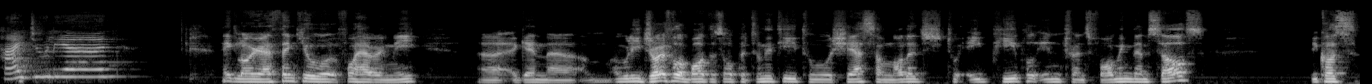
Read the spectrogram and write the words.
Hi, Julian. Hey, Gloria. Thank you for having me. Uh, again, uh, I'm really joyful about this opportunity to share some knowledge to aid people in transforming themselves because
